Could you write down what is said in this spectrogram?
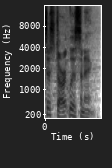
to start listening.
